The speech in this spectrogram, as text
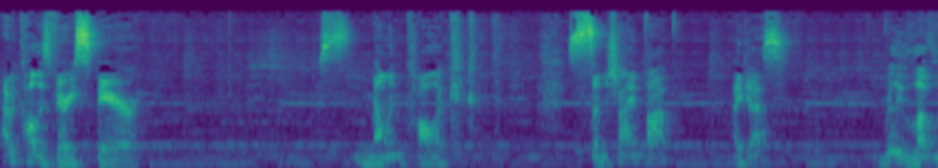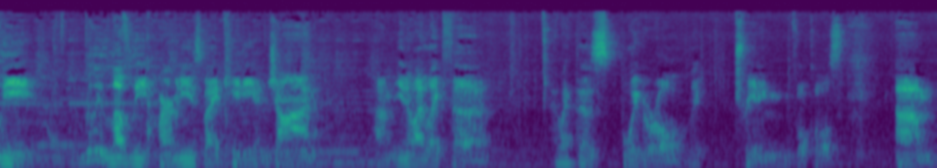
I would call this very spare, melancholic sunshine pop, I guess. Really lovely, really lovely harmonies by Katie and John. Um, you know, I like the, I like those boy girl like trading vocals. Um,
